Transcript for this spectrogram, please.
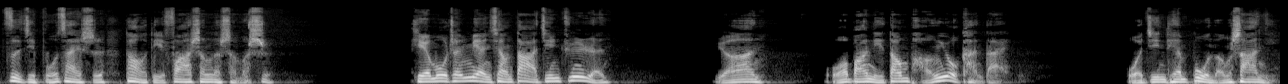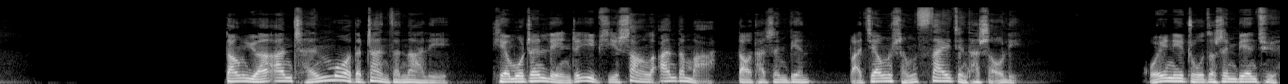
自己不在时到底发生了什么事。铁木真面向大金军人袁安：“我把你当朋友看待，我今天不能杀你。”当袁安沉默的站在那里，铁木真领着一匹上了鞍的马到他身边，把缰绳塞进他手里。回你主子身边去，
